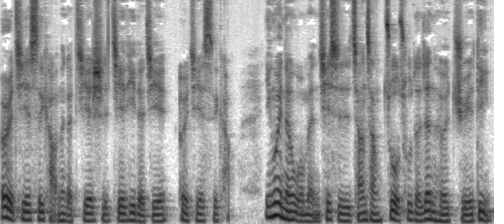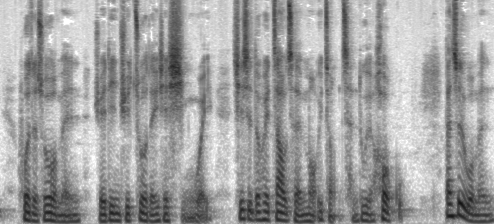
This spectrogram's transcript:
二阶思考，那个阶是阶梯的阶，二阶思考。因为呢，我们其实常常做出的任何决定，或者说我们决定去做的一些行为，其实都会造成某一种程度的后果。但是我们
